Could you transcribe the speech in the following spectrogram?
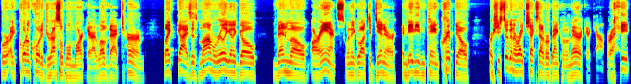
or a quote unquote addressable market? I love that term. Like, guys, is mom really going to go Venmo our aunts when they go out to dinner and maybe even pay in crypto? Or she's still going to write checks out of her Bank of America account, right?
